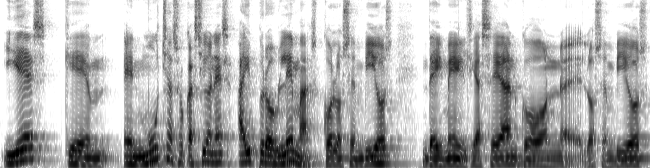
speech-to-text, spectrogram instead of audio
Y es que mm, en muchas ocasiones hay problemas con los envíos de emails, ya sean con eh, los envíos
